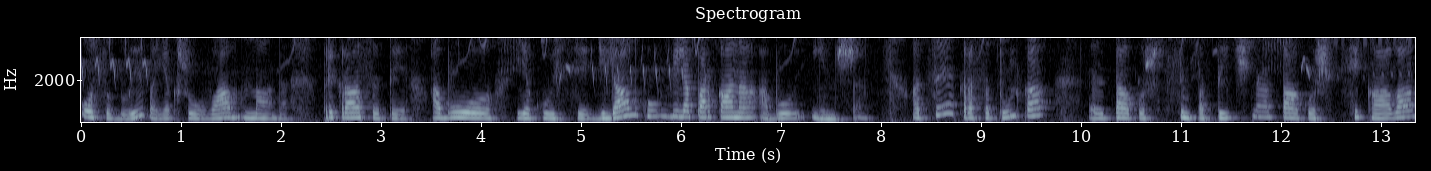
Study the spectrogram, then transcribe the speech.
особливо, якщо вам треба прикрасити або якусь ділянку біля паркана, або інше. А це красотулька. е, Також симпатична, також цікава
